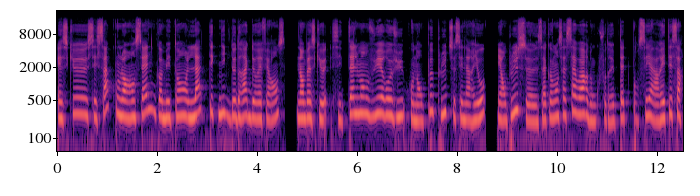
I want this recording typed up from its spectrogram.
est-ce que c'est ça qu'on leur enseigne comme étant la technique de drague de référence? Non, parce que c'est tellement vu et revu qu'on n'en peut plus de ce scénario. Et en plus, euh, ça commence à savoir, donc il faudrait peut-être penser à arrêter ça.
